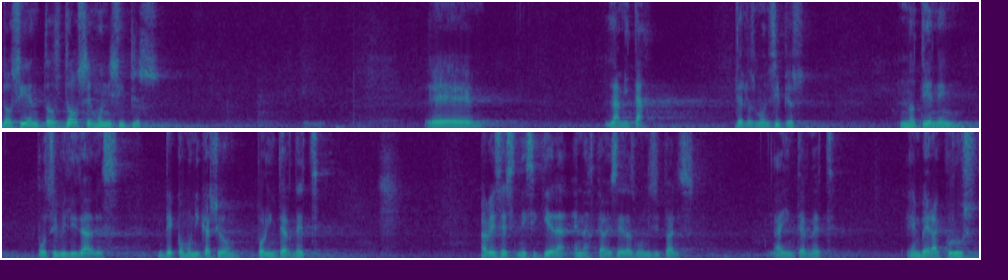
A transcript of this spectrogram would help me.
212 municipios, eh, la mitad de los municipios no tienen posibilidades de comunicación por Internet, a veces ni siquiera en las cabeceras municipales hay Internet en Veracruz,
